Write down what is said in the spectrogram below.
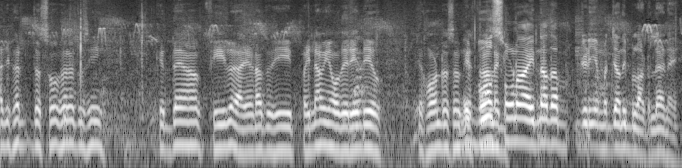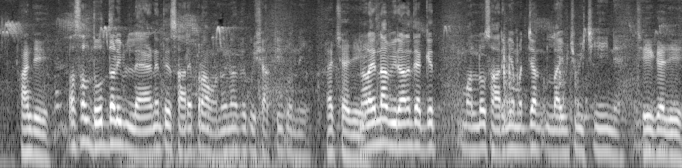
ਅੱਜ ਫਿਰ ਦੱਸੋ ਫਿਰ ਤੁਸੀਂ ਕਿੱਦਾਂ ਫੀਲ ਹੋਇਆ ਜਿਹੜਾ ਤੁਸੀਂ ਪਹਿਲਾਂ ਵੀ ਆਉਂਦੇ ਰਹਿੰਦੇ ਹੋ? ਤੇ ਹੁਣ ਦੱਸੋ ਕਿਸ ਤਰ੍ਹਾਂ ਬਹੁਤ ਲੱਗ? ਸੋਹਣਾ ਇਹਨਾਂ ਦਾ ਜਿਹੜੀਆਂ ਮੱਝਾਂ ਦੀ ਬਲੱਡ ਲੈਣ ਹੈ। ਹਾਂਜੀ। ਅਸਲ ਦੁੱਧ ਵਾਲੀ ਲੈਣ ਹੈ ਤੇ ਸਾਰੇ ਭਰਾਵਾਂ ਨੂੰ ਇਹਨਾਂ ਤੇ ਕੋਈ ਸ਼ੱਕ ਹੀ ਕੋਈ ਨਹੀਂ। ਅੱਛਾ ਜੀ। ਨਾਲੇ ਇਹਨਾਂ ਵੀਰਾਂ ਨੇ ਤੇ ਅੱਗੇ ਮੰਨ ਲਓ ਸਾਰੀਆਂ ਮੱਝਾਂ ਲਾਈਵ ਚ ਵੇਚੀਆਂ ਹੀ ਨੇ। ਠੀਕ ਹੈ ਜੀ।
